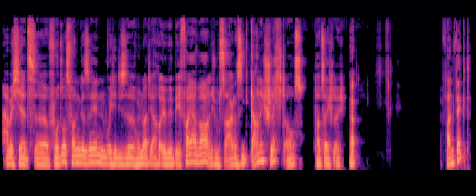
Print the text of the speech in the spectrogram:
Habe ich jetzt äh, Fotos von gesehen, wo hier diese 100 Jahre ÖBB-Feier war und ich muss sagen, sieht gar nicht schlecht aus, tatsächlich. Ja. Fun Fact,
